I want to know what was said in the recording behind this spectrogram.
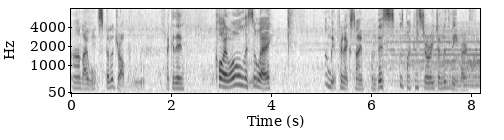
and I won't spill a drop. I can then coil all this away and wait for next time. And this goes back in storage under the V-berth.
